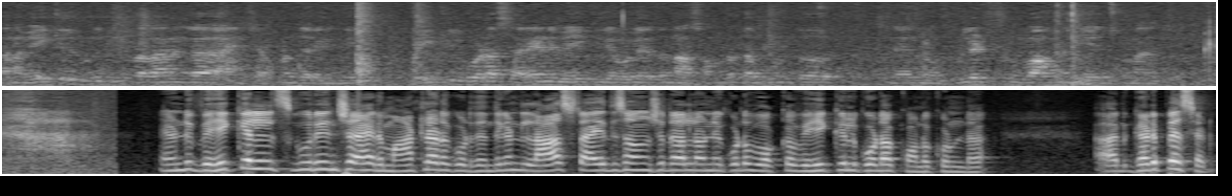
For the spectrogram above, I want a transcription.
తన వెహికల్ గురించి ప్రధానంగా ఆయన చెప్పడం జరిగింది. వెహికల్ కూడా సరైన వెహికల్ ఇవ్వలేదు. నా సొంత డబ్బులతో నేను బుల్లెట్ ప్రూఫ్ వాహనం చేయించుకున్నాను. అని చెప్పి. అండ్ వెహికల్స్ గురించి ఆయన మాట్లాడకూడదు. ఎందుకంటే లాస్ట్ ఐదు సంవత్సరాల్లోనే కూడా ఒక్క వెహికల్ కూడా కొనకుండా గడిపేశాడు.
